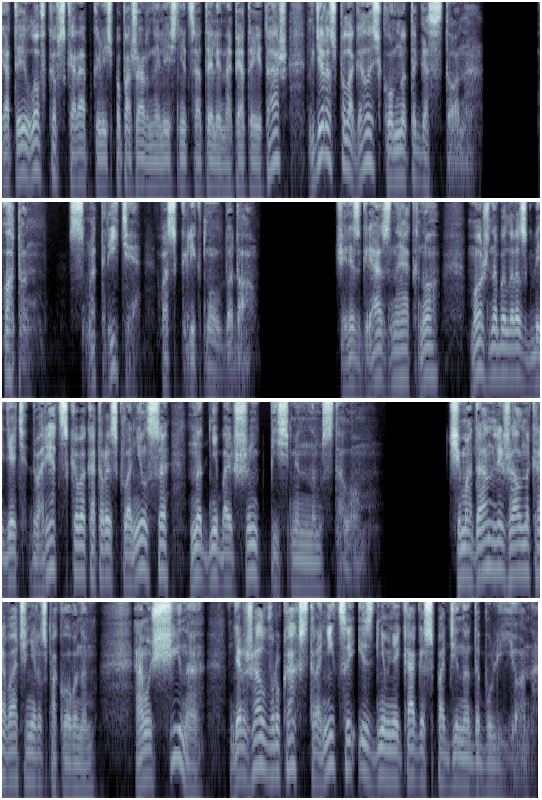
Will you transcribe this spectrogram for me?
Коты ловко вскарабкались по пожарной лестнице отеля на пятый этаж, где располагалась комната Гастона. «Вот он! Смотрите!» — воскликнул Додо. Через грязное окно можно было разглядеть дворецкого, который склонился над небольшим письменным столом. Чемодан лежал на кровати нераспакованным, а мужчина держал в руках страницы из дневника господина де Бульона.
